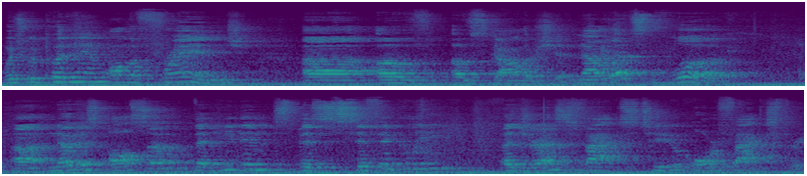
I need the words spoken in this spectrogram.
which would put him on the fringe uh, of, of scholarship. Now, let's look. Uh, notice also that he didn't specifically address facts two or facts three.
